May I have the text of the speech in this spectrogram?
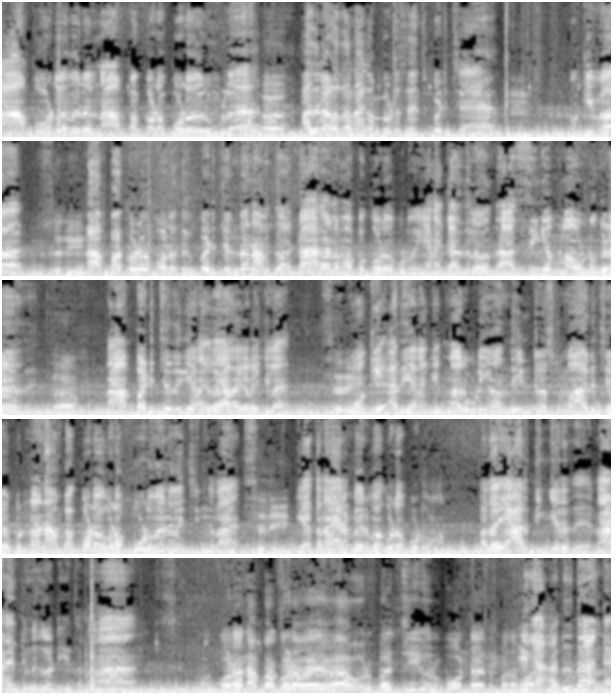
நான் போடல வெறும் நான் பக்கோடா போட விரும்பல. அதனாலதான் நான் கம்ப்யூட்டர் சயின்ஸ் படிச்சேன். ஓகேவா? நான் பக்கோடா போடுறதுக்கு படிச்சிருந்தா நான் தாராளமா பக்கோடா போடுவேன். எனக்கு அதுல வந்து அசிங்கம்லாம் ஒண்ணும் கிடையாது. நான் படிச்சதுக்கு எனக்கு வேலை கிடைக்கல. சரி. ஓகே அது எனக்கு மறுபடியும் வந்து இன்ட்ரெஸ்ட் மாறிச்சு அப்படின்னா நான் பக்கோடா கூட போடுவேன்னு வச்சுங்களேன் எத்தனாயிரம் பேர் பக்கோடா போடுவான் அதை யார் திங்கிறது? நானே தின்னுக்க வேண்டியதுதானா பக்கோடானா பக்கோடாவே ஒரு பஜ்ஜி ஒரு போண்டா அதுதாங்க.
